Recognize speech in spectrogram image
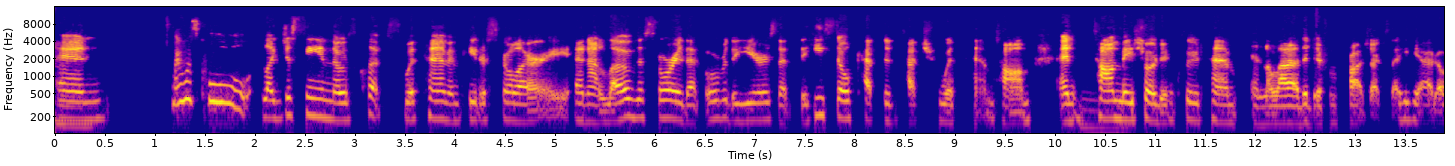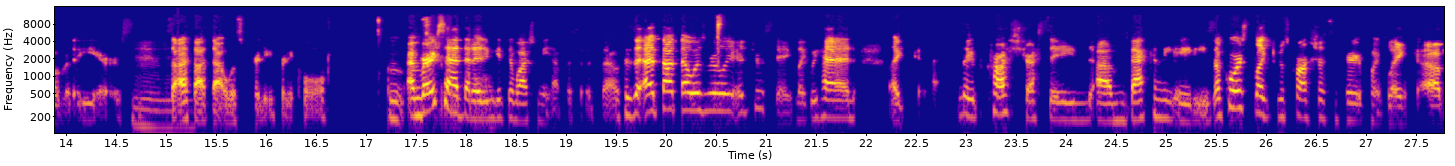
And it was cool, like just seeing those clips with him and Peter Scolari. And I love the story that over the years that he still kept in touch with him, Tom, and Mm. Tom made sure to include him in a lot of the different projects that he had over the years. Mhm. So I thought that was pretty pretty cool. I'm, I'm very sad that I didn't get to watch any episodes though, because I thought that was really interesting. Like we had like like cross dressing um, back in the 80s. Of course, like it was cross dressing period point blank, um,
